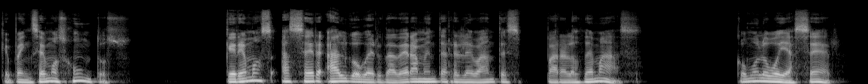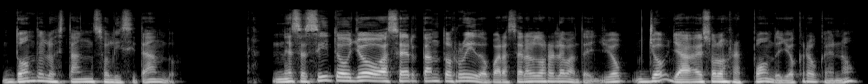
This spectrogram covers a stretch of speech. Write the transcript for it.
que pensemos juntos. ¿Queremos hacer algo verdaderamente relevante para los demás? ¿Cómo lo voy a hacer? ¿Dónde lo están solicitando? ¿Necesito yo hacer tanto ruido para hacer algo relevante? Yo, yo ya eso lo respondo. Yo creo que no.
